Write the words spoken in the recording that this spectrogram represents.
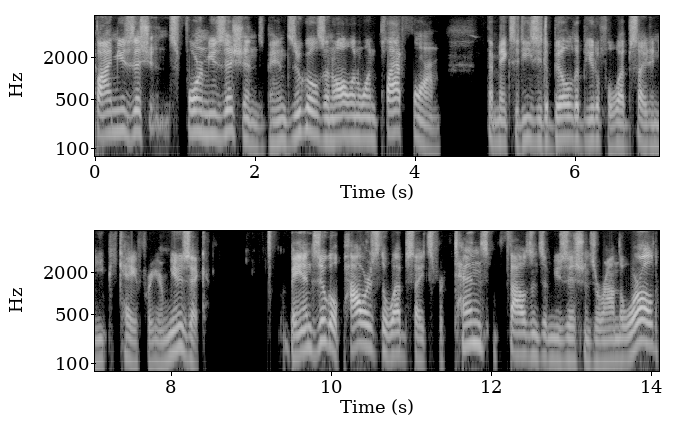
by musicians for musicians. Bandzoogle's an all in one platform that makes it easy to build a beautiful website and EPK for your music. Bandzoogle powers the websites for tens of thousands of musicians around the world,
